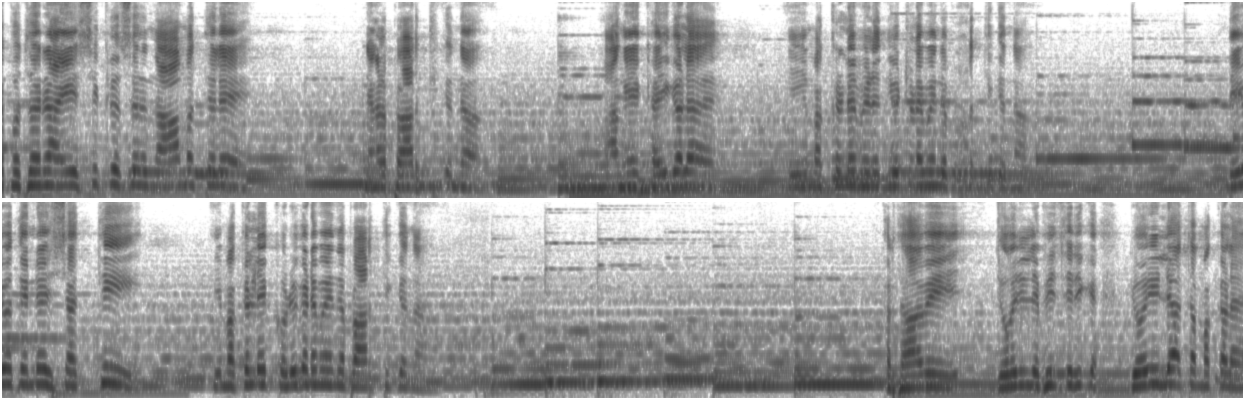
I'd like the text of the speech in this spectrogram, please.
പുത്രനായ യേശു നാമത്തിലെ നാമത്തിൽ ഞങ്ങൾ പ്രാർത്ഥിക്കുന്നു. അങ്ങേ കൈകളെ ഈ മക്കളുടെ മേലെ നീട്ടണമെന്ന് പ്രാർത്ഥിക്കുന്ന ദൈവത്തിന്റെ ശക്തി ഈ മക്കളിലേക്ക് ഒഴുകണമെന്ന് പ്രാർത്ഥിക്കുന്ന കർത്താവെ ജോലി ലഭിച്ചിരിക്ക ജോലിയില്ലാത്ത മക്കളെ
